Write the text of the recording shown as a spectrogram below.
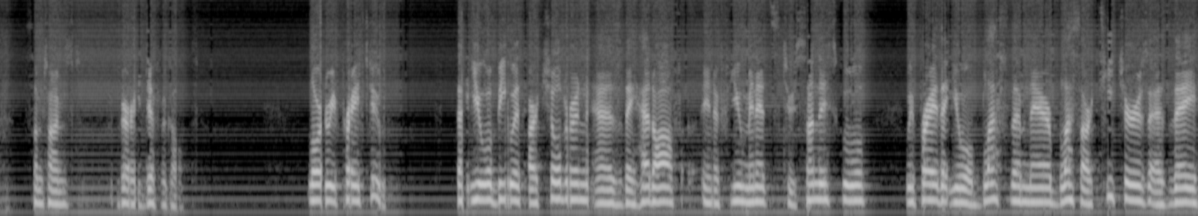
sometimes very difficult. Lord, we pray too that you will be with our children as they head off in a few minutes to Sunday school. We pray that you will bless them there, bless our teachers as they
